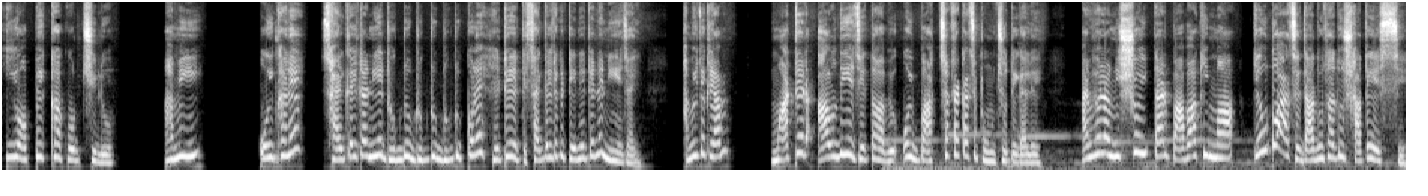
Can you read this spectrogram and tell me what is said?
কি অপেক্ষা করছিল। আমি ওইখানে সাইকেলটা নিয়ে ঢুকঢুক ঢুকঢুক ঢুকঢুক করে হেঁটে হেঁটে, সাইকেলটাকে টেনে টেনে নিয়ে যাই। আমি দেখলাম মাঠের আল দিয়ে যেতে হবে, ওই বাচ্চাটার কাছে পৌঁছতে গেলে। আমি ভাবলাম, নিশ্চয়ই তার বাবা কি মা? কেউ তো আছে, দাদু দাদুর সাথে এসছে।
